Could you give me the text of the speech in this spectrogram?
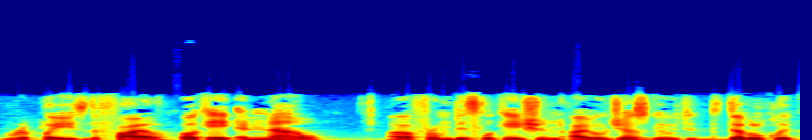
replace the file. Okay and now uh, from this location I will just go to double click.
